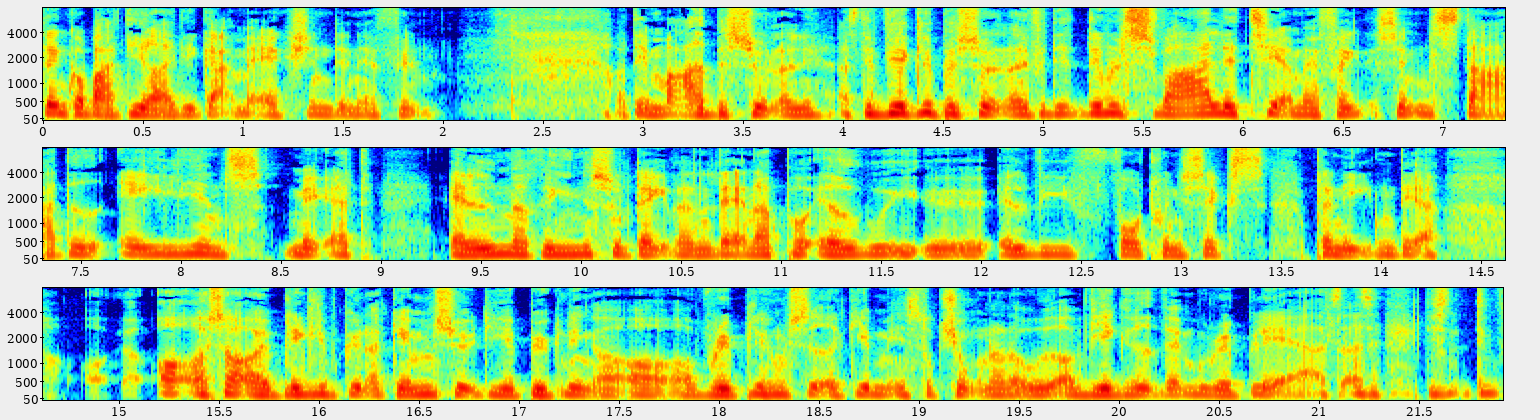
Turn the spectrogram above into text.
den går bare direkte i gang med action, den her film. Og det er meget besynderligt. Altså det er virkelig besynderligt, for det, det vil svare lidt til, at man for eksempel startede Aliens med, at alle marinesoldaterne lander på LV, øh, LV-426-planeten der, og, og, og så øjeblikkeligt begynder at gennemsøge de her bygninger, og, og Ripley hun sidder og giver dem instruktioner derude, og vi ikke ved, hvem Ripley er. Altså, altså det, er sådan, det,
